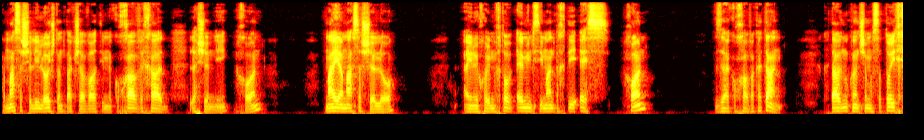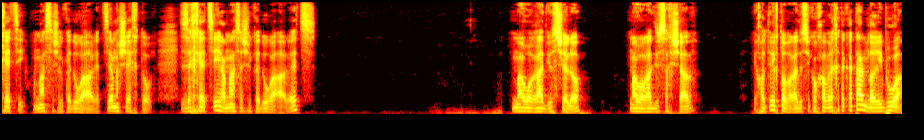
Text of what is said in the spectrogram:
המסה שלי לא השתנתה כשעברתי מכוכב אחד לשני, נכון? מהי המסה שלו? היינו יכולים לכתוב M עם סימן תחתי S, נכון? זה הכוכב הקטן. כתבנו כאן שמסתו היא חצי, המסה של כדור הארץ. זה מה שאכתוב. זה חצי, המסה של כדור הארץ. מהו הרדיוס שלו? מהו הרדיוס עכשיו? יכולתי לכתוב הרדיוס של כוכב הלכת הקטן בריבוע,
